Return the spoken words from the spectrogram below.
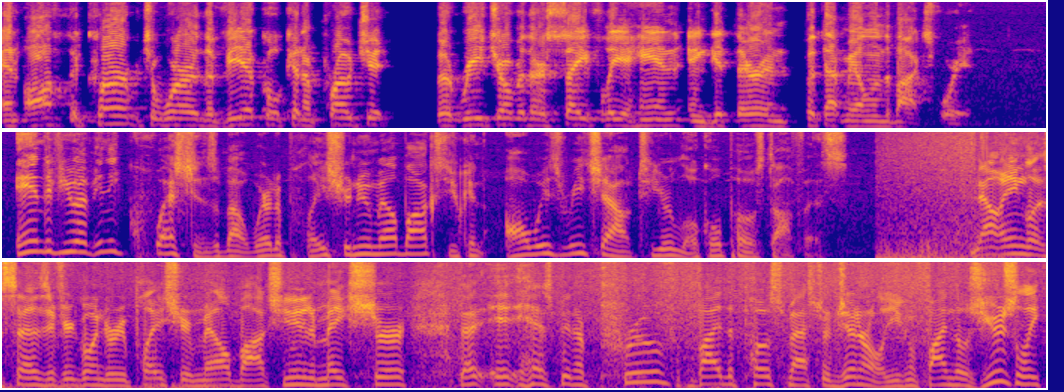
and off the curb to where the vehicle can approach it, but reach over there safely a hand and get there and put that mail in the box for you. And if you have any questions about where to place your new mailbox, you can always reach out to your local post office. Now, Inglet says if you're going to replace your mailbox, you need to make sure that it has been approved by the Postmaster General. You can find those usually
